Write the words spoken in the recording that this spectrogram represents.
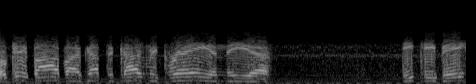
Okay, Bob, I've got the cosmic ray and the uh, ETB.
